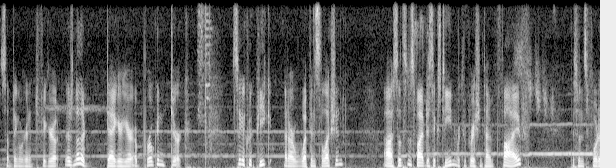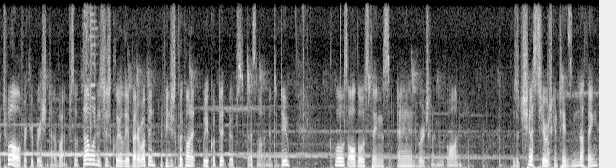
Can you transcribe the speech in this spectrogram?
something we're going to figure out. There's another dagger here, a broken dirk. Let's take a quick peek at our weapon selection. Uh, so this one's 5 to 16, recuperation time 5. This one's 4 to 12, recuperation time 5. So that one is just clearly a better weapon. If you just click on it, we equipped it. Oops, that's not what I meant to do. Close all those things, and we're just going to move on. There's a chest here which contains nothing.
